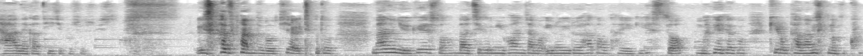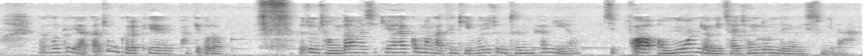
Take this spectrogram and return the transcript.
다 내가 뒤집어질 수 있어. 의사들한테 노티할 때도 나는 얘기했어. 나 지금 이 환자 뭐 이러이러하다고 다 얘기했어. 막 이러고 기록 다 남겨놓고. 성격이 약간 좀 그렇게 바뀌더라고. 좀 정당화 시켜야 할 것만 같은 기분이 좀 드는 편이에요. 집과 업무 환경이 잘 정돈되어 있습니다.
